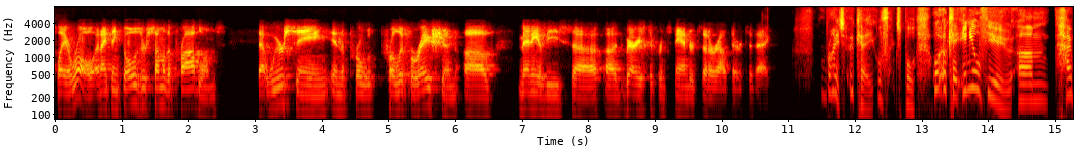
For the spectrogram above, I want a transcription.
play a role. And I think those are some of the problems that we're seeing in the pro- proliferation of many of these uh, uh, various different standards that are out there today. Right. Okay. Well, thanks, Paul. Well, okay. In your view, um, how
